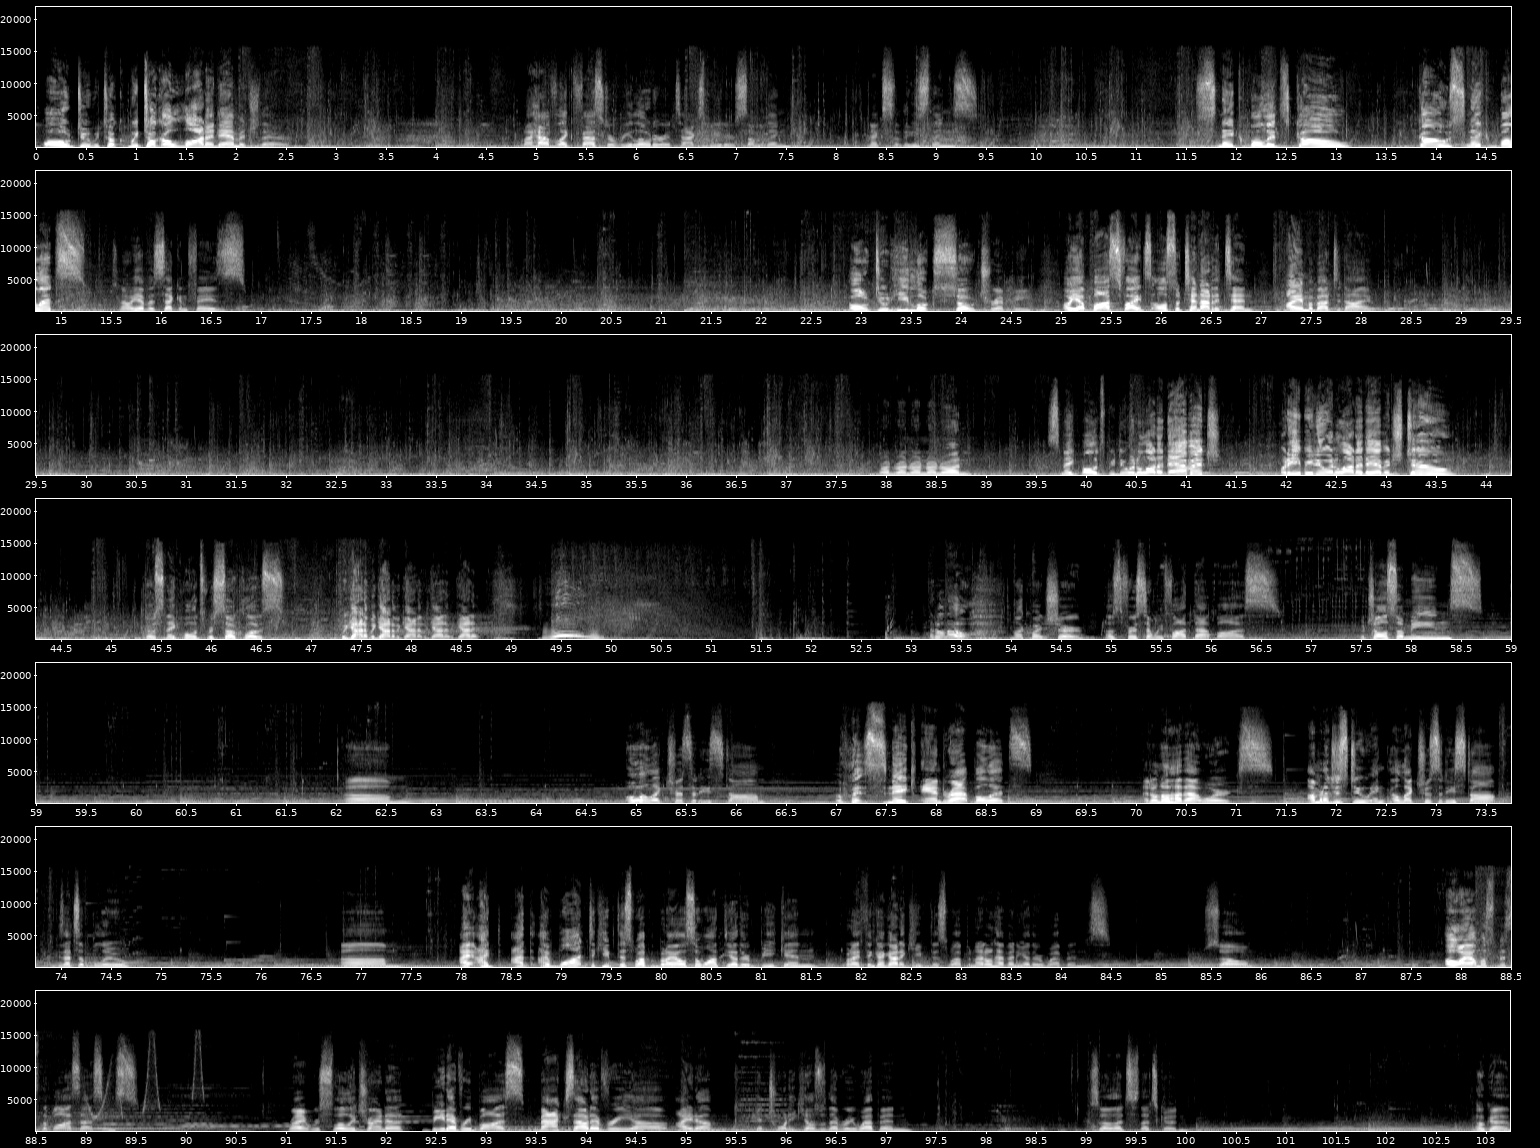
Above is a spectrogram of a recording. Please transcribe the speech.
Oh, dude, we took we took a lot of damage there. But I have like faster reload or attack speed or something next to these things. Snake bullets, go! Go, snake bullets! So now we have a second phase. Oh, dude, he looks so trippy. Oh, yeah, boss fights, also 10 out of 10. I am about to die. Run, run, run, run, run. Snake bullets be doing a lot of damage, but he be doing a lot of damage too. Go snake bullets. We're so close. We got it. We got it. We got it. We got it. We got it. Woo! I don't know. I'm not quite sure. That was the first time we fought that boss. Which also means... Um... Oh, electricity stomp. With snake and rat bullets. I don't know how that works. I'm to just do electricity stomp. Because that's a blue. Um... I, I, I, I want to keep this weapon, but I also want the other beacon. But I think I gotta keep this weapon. I don't have any other weapons. So. Oh, I almost missed the boss essence. Right, we're slowly trying to beat every boss, max out every uh, item, get 20 kills with every weapon. So that's that's good. Okay.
